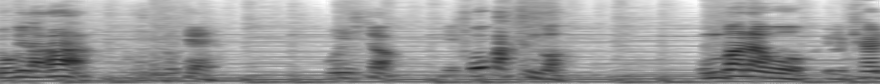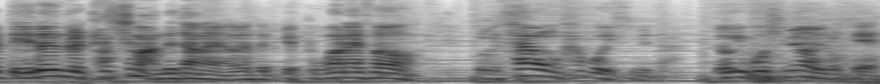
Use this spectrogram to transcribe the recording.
여기다가 이렇게 보이시죠? 이꽃 같은 거 운반하고 이렇게 할 때 이런 데를 다치면 안 되잖아요. 그래서 이렇게 보관해서 이렇게 사용하고 있습니다. 여기 보시면 이렇게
